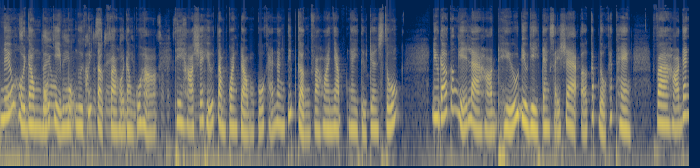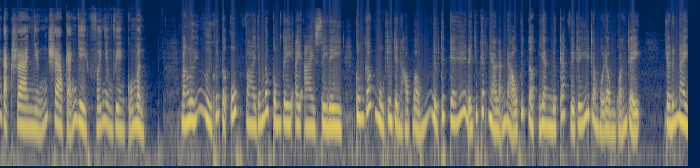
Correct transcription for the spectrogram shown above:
Nếu hội đồng bổ nhiệm một người khuyết tật vào hội đồng của họ, thì họ sẽ hiểu tầm quan trọng của khả năng tiếp cận và hòa nhập ngay từ trên xuống. Điều đó có nghĩa là họ hiểu điều gì đang xảy ra ở cấp độ khách hàng và họ đang đặt ra những rào cản gì với nhân viên của mình. Mạng lưới người khuyết tật Úc và giám đốc công ty AICD cung cấp một chương trình học bổng được thiết kế để giúp các nhà lãnh đạo khuyết tật giành được các vị trí trong hội đồng quản trị. Cho đến nay,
